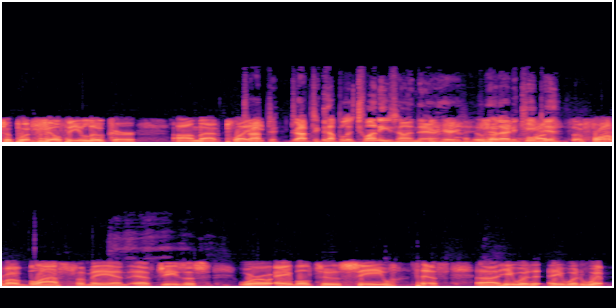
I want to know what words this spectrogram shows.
to put filthy lucre on that plate. Dropped a, dropped a couple of twenties on there. Here, that ought to keep you. It's a form of blasphemy, and if Jesus were able to see this, uh, he would he would whip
